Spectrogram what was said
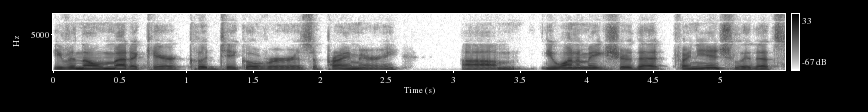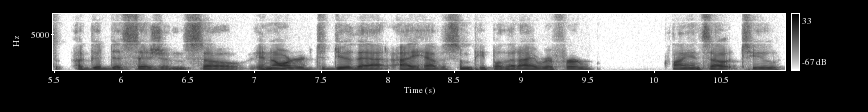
even though Medicare could take over as a primary. Um, you want to make sure that financially that's a good decision. So in order to do that, I have some people that I refer clients out to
